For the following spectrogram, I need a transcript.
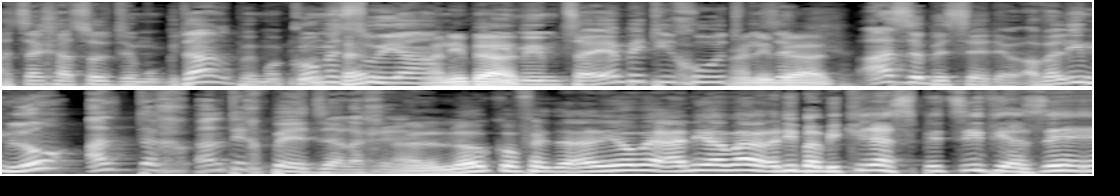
אז צריך לעשות את זה מוגדר, במקום בסדר, מסוים, אני בעד. עם אמצעי בטיחות, אני וזה, בעד. אז זה בסדר. אבל אם לא, אל, תכ, אל תכפה את זה על אחרים. אני לא כופה את זה, אני אומר, אני אמר, אני במקרה הספציפי הזה,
